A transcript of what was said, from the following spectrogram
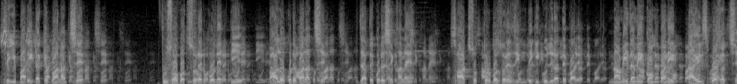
সেই বাড়িটাকে বানাচ্ছে। দুশো বৎসরের বনের দিয়ে ভালো করে বানাচ্ছে যাতে করে সেখানে ষাট সত্তর বছরের জিন্দেগি গুজরাতে পারে। নামি দামি কোম্পানির টাইলস বসাচ্ছে।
